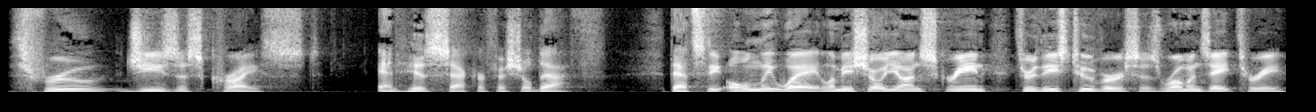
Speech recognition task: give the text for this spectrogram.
through Jesus Christ and his sacrificial death. That's the only way. Let me show you on screen through these two verses Romans 8 3.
